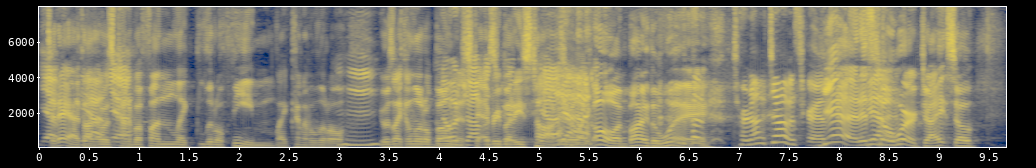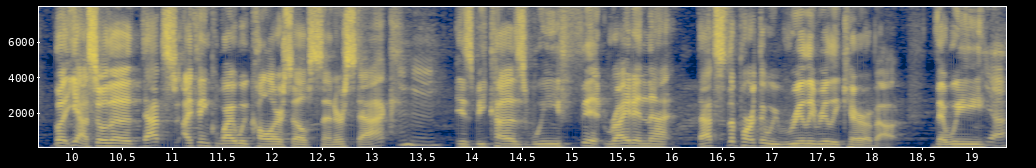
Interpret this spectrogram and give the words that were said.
Yeah. today. I thought Yeah. it was Yeah. kind of a fun like little theme, like kind of a little. Mhm. It was like a little No bonus to everybody's talk. They're like, oh, and by the way. Turn off JavaScript. Yeah, and it still worked, right? So, but yeah, so the that's I think why we call ourselves center stack Mm-hmm. is because we fit right in that. That's the part that we really, really care about. That we Yeah.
